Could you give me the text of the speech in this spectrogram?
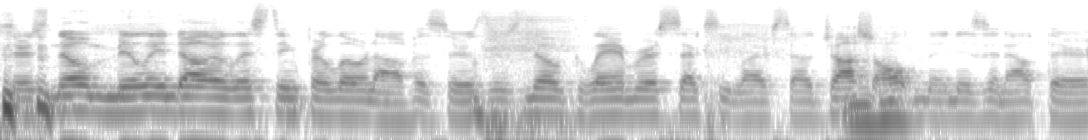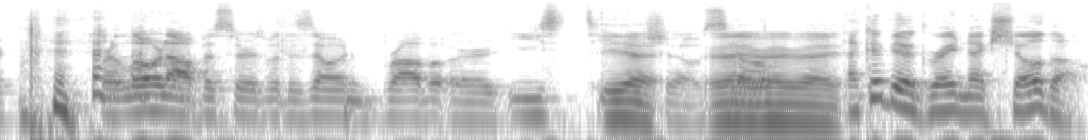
There's no million dollar listing for loan officers. There's no glamorous, sexy lifestyle. Josh Mm-hmm. Altman isn't out there for loan officers with his own Bravo or East TV show. So, right, right, right. that could be a great next show, though.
